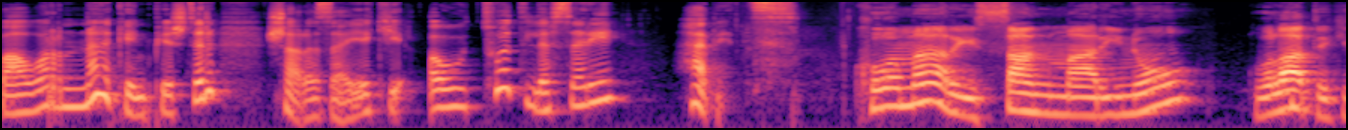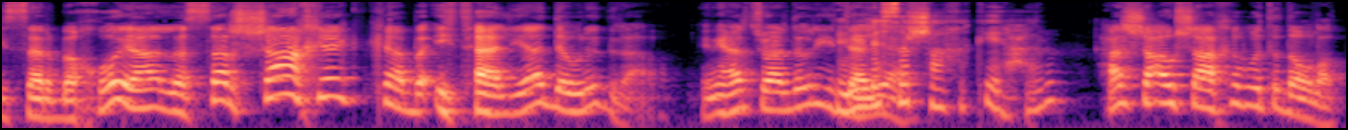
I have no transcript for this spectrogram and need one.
باوەڕ ناکەین پێشتر شارەزایەکی ئەو تۆت لەسەری هەبێت. کۆماری سان مارینۆ وڵاتێکی سەربەخۆیە لەسەر شاخێک کە بە ئیتالیا دەورە دراوە یعنی هەر چواردەوری یعنی ئیتالیا لەسەر شاخەکەی هەر هەر شا ئەو شاخە بۆتە دەوڵەت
